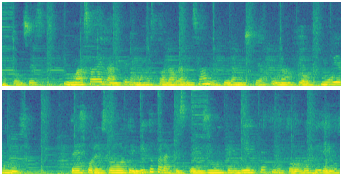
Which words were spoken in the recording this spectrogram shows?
Entonces, más adelante vamos a estarla realizando. Mira, nos queda una flor muy hermosa. Entonces, por eso te invito para que estés muy pendiente de todos los videos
